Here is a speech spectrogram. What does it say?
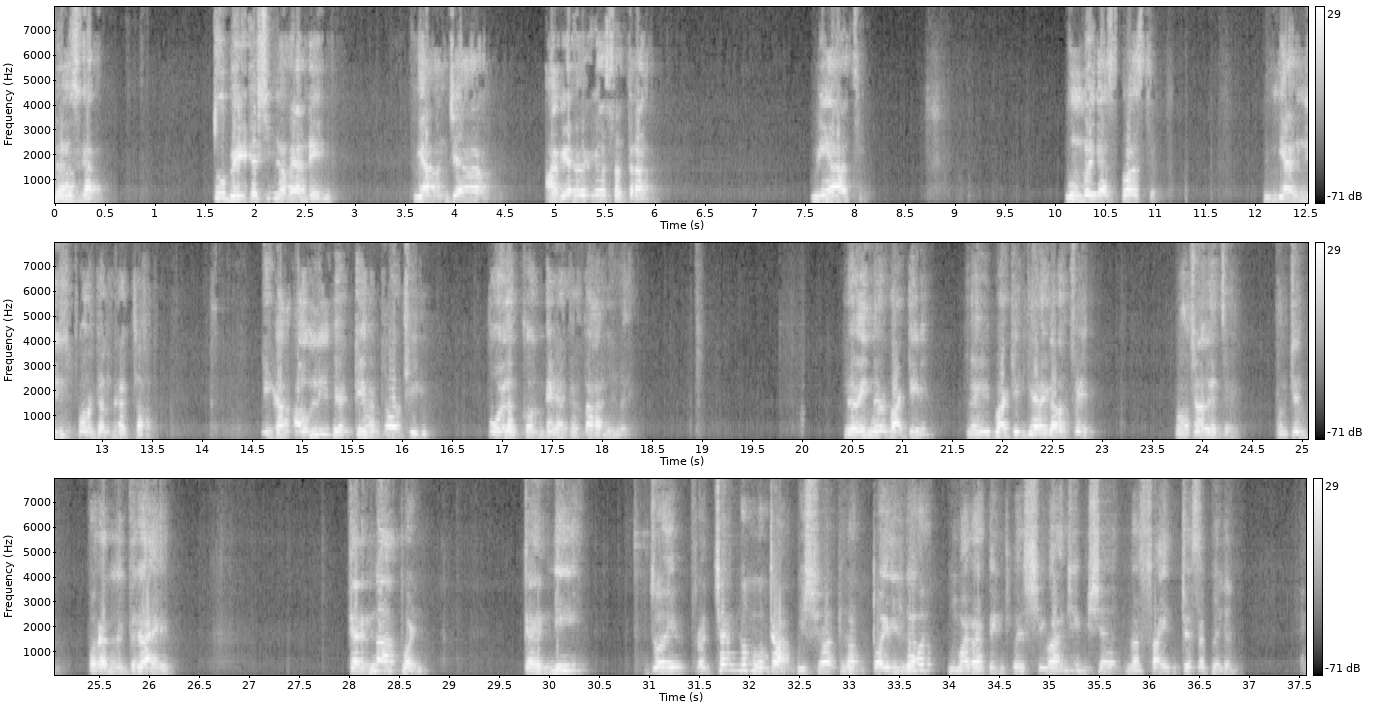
नमस्कार. तू भेटशी नव्याने या आमच्या आगळ्या वेगळ्या सत्रात. मी आज मुंबई आसपास या न्यूज पोर्टल करता. एका अवली व्यक्तिमत्वाची ओळख करून देण्याकरता आलेलो आहे. रवींद्र पाटील रवी पाटील जळगावचे वाचवल्याचे. आमचे परम मित्र आहेत. त्यांना आपण त्यांनी जो एक प्रचंड मोठा विश्वातला पहिलं मराठीतलं शिवाजी विषयातलं साहित्य संमेलन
